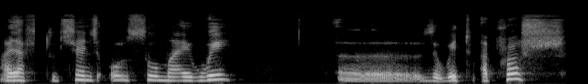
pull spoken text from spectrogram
I have to change also my way, uh, the way to approach.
